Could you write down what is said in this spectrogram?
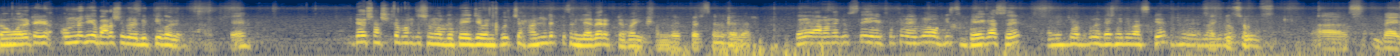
লং ওয়ালেট অন্য জায়গায় বারোশো করে বিক্রি করে। এটাও সাতশো পঞ্চাশের মধ্যে পেয়ে যাবেন। হান্ড্রেড পার্সেন্ট লেদার একটা ভাই। হান্ড্রেড পার্সেন্ট লেদার তো আমাদের কাছে একসাথে এগুলো কিছু ব্যাগ আছে। আমি সবগুলো দেখাই দিব আজকে। কিছু ব্যাগ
